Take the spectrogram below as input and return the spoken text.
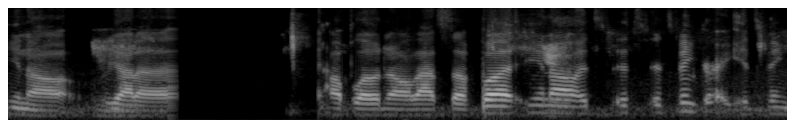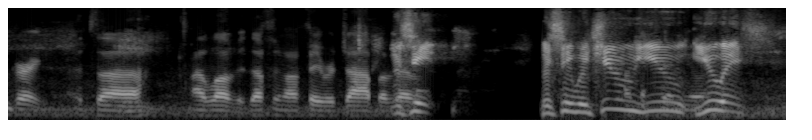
you know, we gotta upload and all that stuff. But you know, it's it's it's been great. It's been great. It's uh I love it. Definitely my favorite job I've But ever see, but see, with you, you, you as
